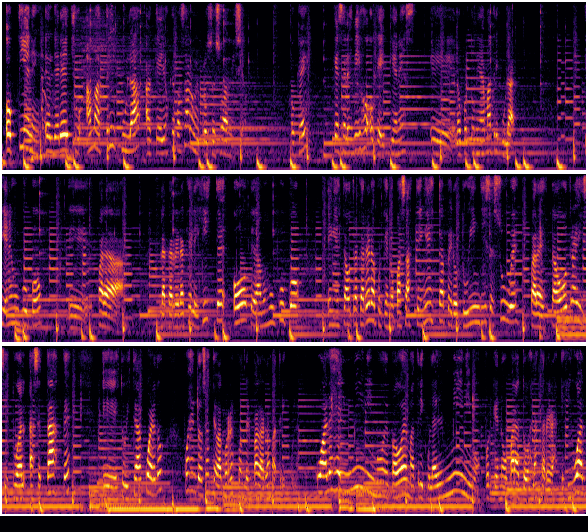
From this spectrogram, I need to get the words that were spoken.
obtienen el derecho a matrícula aquellos que pasaron el proceso de admisión. ¿Ok? Que se les dijo, ok, tienes eh, la oportunidad de matricular, tienes un cupo eh, para la carrera que elegiste o te damos un cupo en esta otra carrera porque no pasaste en esta, pero tu índice sube para esta otra y si tú aceptaste, eh, estuviste de acuerdo, pues entonces te va a corresponder pagar la matrícula. ¿Cuál es el mínimo de pago de matrícula? El mínimo, porque no para todas las carreras es igual.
